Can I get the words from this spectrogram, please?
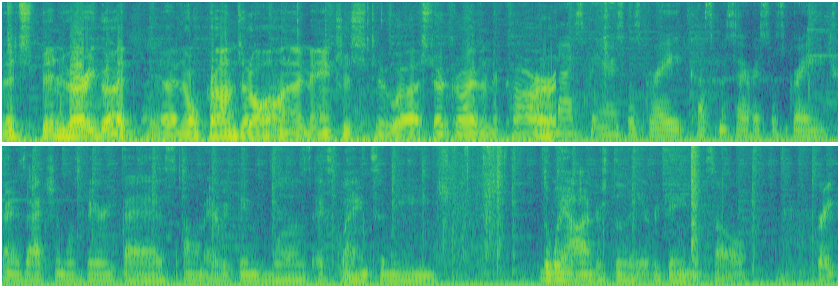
It's been very good. Uh, no problems at all, and I'm anxious to uh, start driving the car. My experience was great. Customer service was great. Transaction was very fast. Um, everything was explained to me the way I understood everything. So, great.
